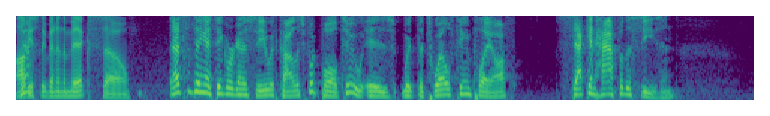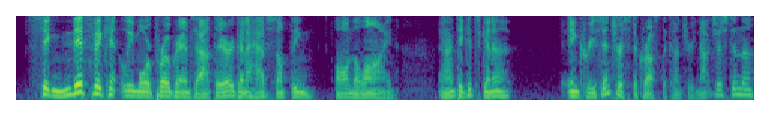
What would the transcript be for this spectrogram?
obviously been in the mix. So That's the thing I think we're going to see with college football too is with the 12 team playoff second half of the season significantly more programs out there are going to have something on the line. And I think it's going to increase interest across the country, not just in the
